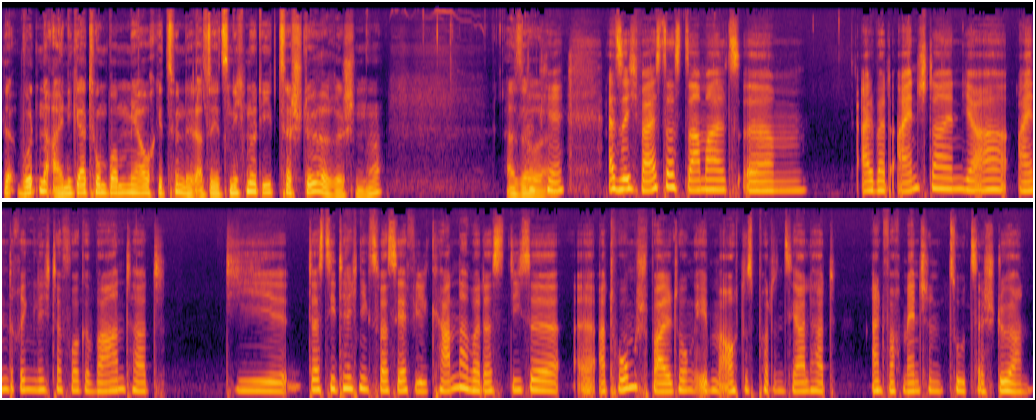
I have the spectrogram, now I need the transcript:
da wurden einige Atombomben ja auch gezündet. Also jetzt nicht nur die zerstörerischen, ne? Also Okay. Also ich weiß, dass damals ähm, Albert Einstein ja eindringlich davor gewarnt hat, die, dass die Technik zwar sehr viel kann, aber dass diese äh, Atomspaltung eben auch das Potenzial hat, einfach Menschen zu zerstören.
